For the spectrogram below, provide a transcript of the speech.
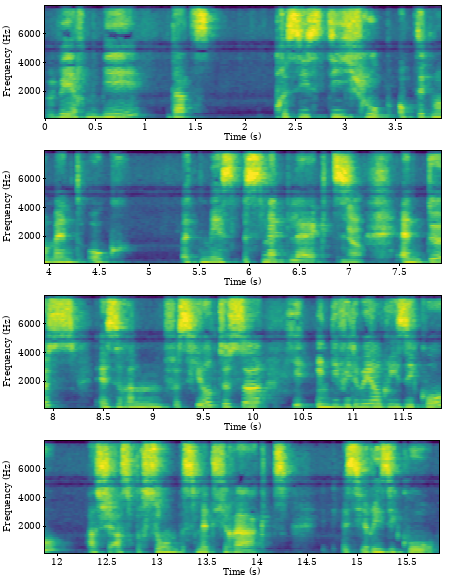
weer mee dat precies die groep op dit moment ook het meest besmet lijkt. Ja. En dus is er een verschil tussen je individueel risico, als je als persoon besmet geraakt, is je risico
